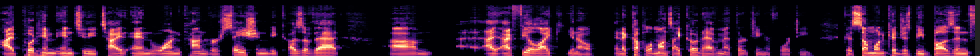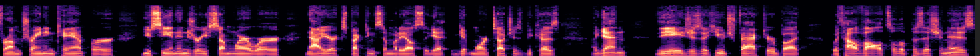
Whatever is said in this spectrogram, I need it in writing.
I put him into the tight end one conversation because of that. Um, I, I, feel like you know in a couple of months I could have him at 13 or 14 because someone could just be buzzing from training camp or you see an injury somewhere where now you're expecting somebody else to get get more touches because again the age is a huge factor but with how volatile the position is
